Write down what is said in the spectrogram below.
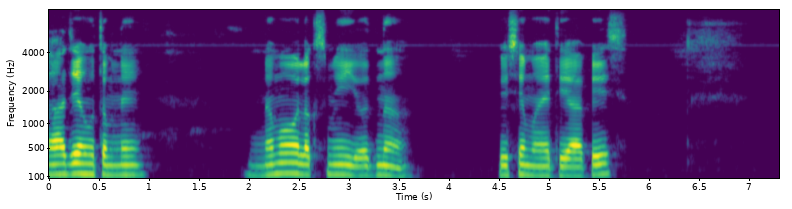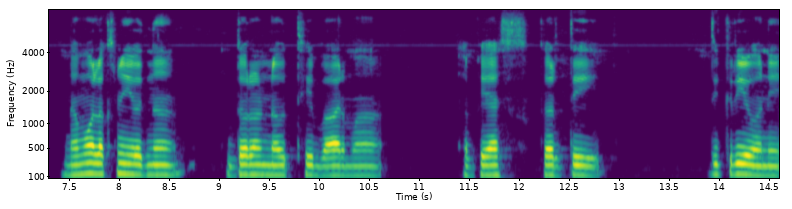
આજે હું તમને નમો લક્ષ્મી યોજના વિશે માહિતી આપીશ. નમો લક્ષ્મી યોજના ધોરણ નવથી બારમાં અભ્યાસ કરતી દીકરીઓને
